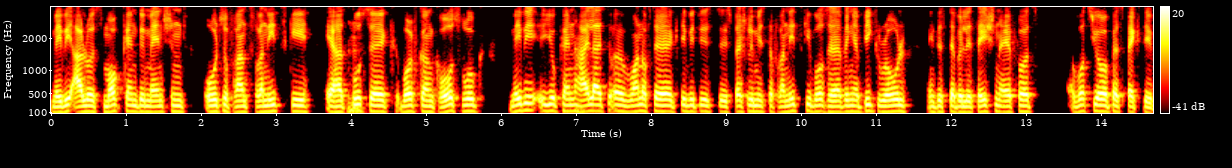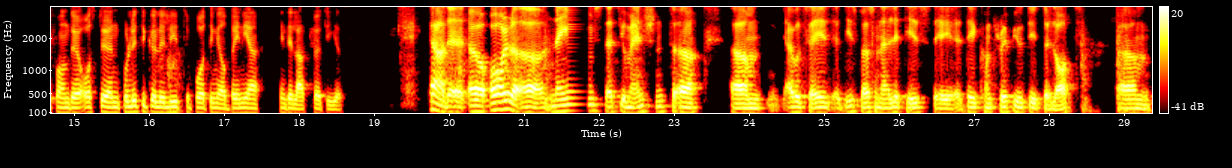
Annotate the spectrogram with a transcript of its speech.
Maybe Alois Mock can be mentioned, also Franz Vranitzky, Erhard mm. Busek, Wolfgang Grossruck. Maybe you can highlight uh, one of the activities, especially Mr. Vranitzky was having a big role in the stabilization effort. What's your perspective on the Austrian political elite supporting Albania in the last 30 years? Yeah, the, uh, all uh, names that you mentioned, uh, um, I would say these personalities they they contributed a lot, um,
